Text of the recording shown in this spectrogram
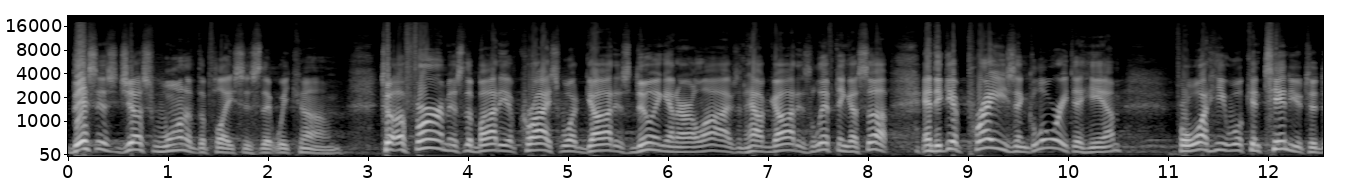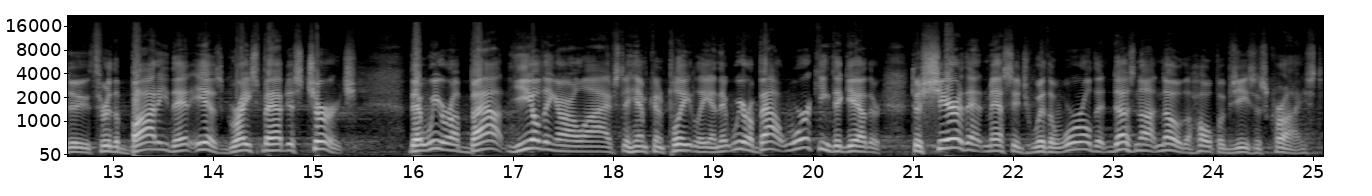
This is just one of the places that we come. To affirm as the body of Christ what God is doing in our lives and how God is lifting us up, and to give praise and glory to Him for what He will continue to do through the body that is Grace Baptist Church. That we are about yielding our lives to Him completely, and that we're about working together to share that message with a world that does not know the hope of Jesus Christ.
